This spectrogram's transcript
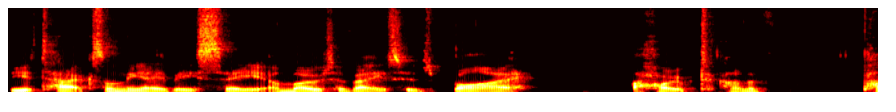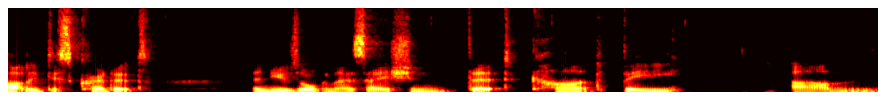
the attacks on the ABC are motivated by a hope to kind of partly discredit a news organization that can't be um,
